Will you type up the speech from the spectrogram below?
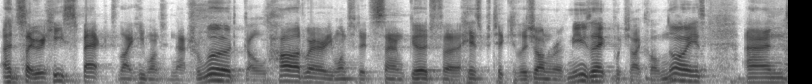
and so he spec'd, like he wanted natural wood, gold hardware, he wanted it to sound good for his particular genre of music, which I call noise. And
